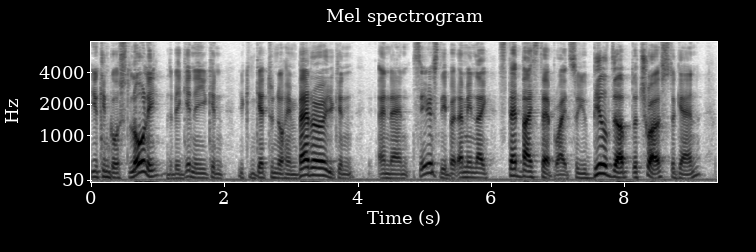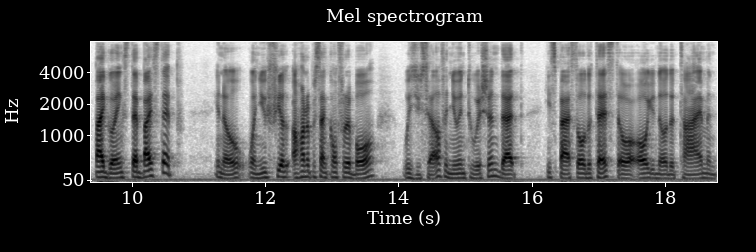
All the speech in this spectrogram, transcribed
you can go slowly at the beginning. You can you can get to know him better. You can and then seriously, but I mean like step by step, right? So you build up the trust again by going step by step. You know, when you feel 100% comfortable with yourself and your intuition that he's passed all the tests or all you know the time and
